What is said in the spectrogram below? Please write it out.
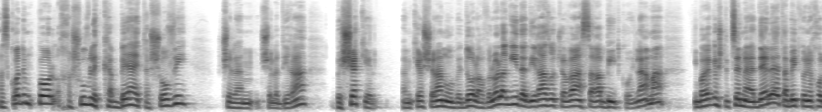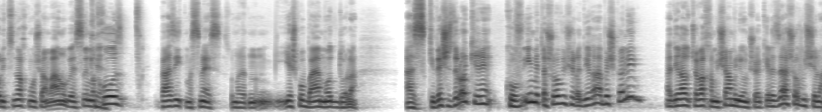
אז קודם כל, חשוב לקבע את השווי של, של הדירה בשקל, במקרה שלנו בדולר, ולא להגיד הדירה הזאת שווה עשרה ביטקוין. למה? כי ברגע שתצא מהדלת, הביטקוין יכול לצנוח, כמו שאמרנו, ב-20 כן. אחוז, ואז יתמסמס. זאת אומרת, יש פה בעיה מאוד גדולה. אז כדי שזה לא יקרה, קובעים את השווי של הדירה בשקלים. הדירה הזאת שווה חמישה מיליון שקל, זה השווי שלה.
